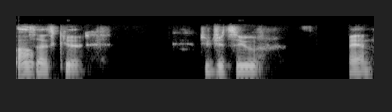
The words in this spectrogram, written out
Wow. So that's good. Jiu-jitsu, man.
